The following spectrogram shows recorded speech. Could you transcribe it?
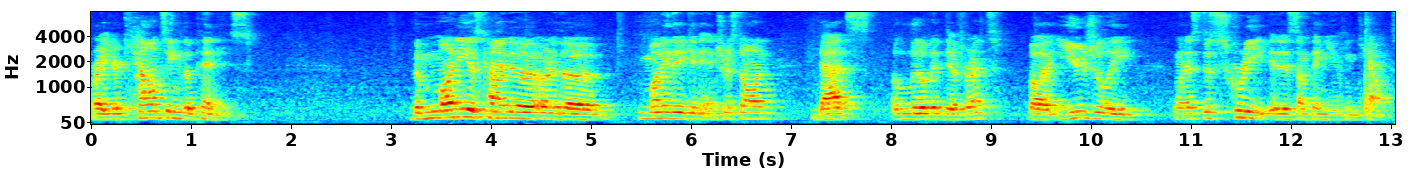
right? You're counting the pennies. The money is kind of, or the money that you get interest on, that's a little bit different, but usually when it's discrete, it is something you can count.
